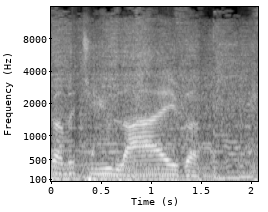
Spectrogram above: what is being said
Coming to you live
